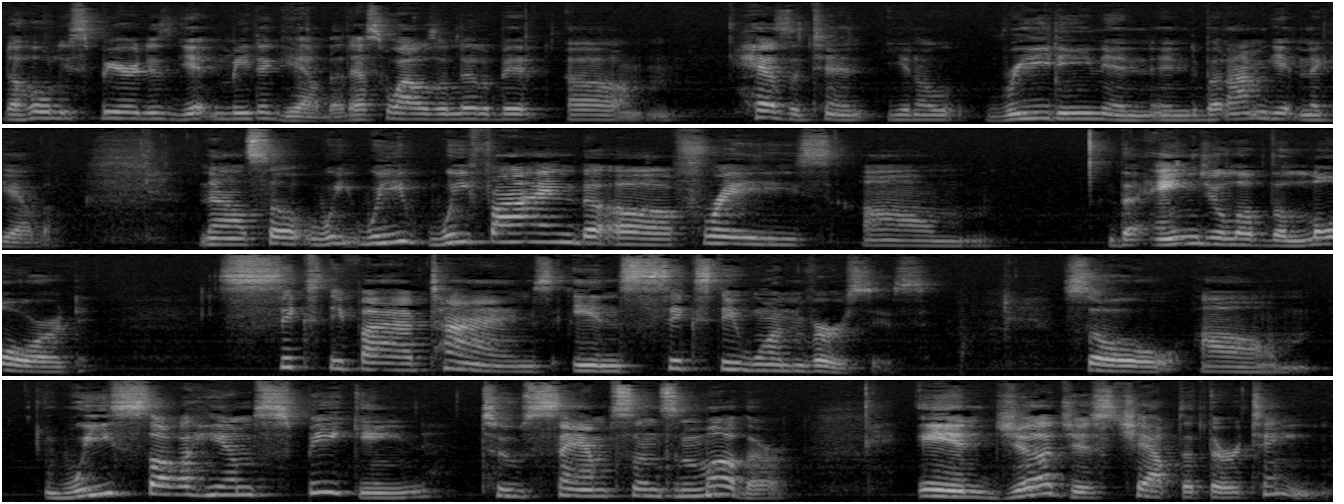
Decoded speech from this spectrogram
the Holy Spirit is getting me together. That's why I was a little bit um hesitant, you know, reading and, and but I'm getting together. Now, so we we we find the uh, phrase um, "the angel of the Lord" 65 times in 61 verses. So um, we saw him speaking to Samson's mother in Judges chapter 13,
